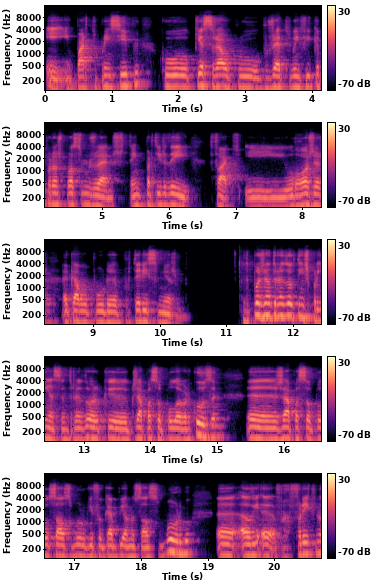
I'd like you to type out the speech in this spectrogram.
e, e parte do princípio que, o, que esse será o, o projeto do Benfica para os próximos anos. Tem que partir daí de facto, e o Roger acaba por, eh, por ter isso mesmo. Depois é um treinador que tem experiência, um treinador que, que já passou pelo Leverkusen, uh, já passou pelo Salzburgo e foi campeão no Salzburgo. Uh, ali, uh, referi que no,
